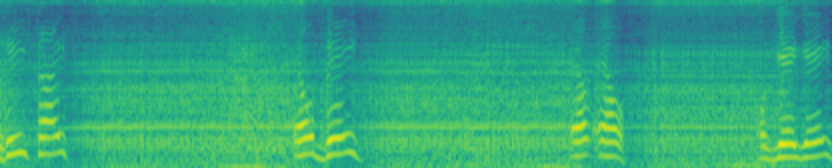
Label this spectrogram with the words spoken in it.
35 LB LL of JJ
